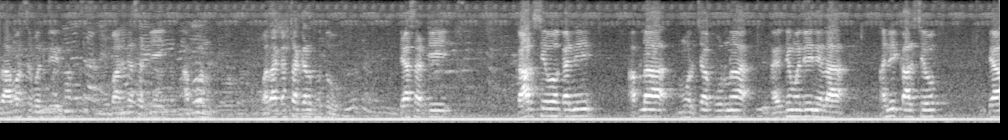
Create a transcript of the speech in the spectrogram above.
रामाचं मंदिर बांधण्यासाठी आपण पराकाष्ठा करत होतो. त्यासाठी कारसेवकांनी आपला मोर्चा पूर्ण अयोध्येमध्ये नेला अनेक कारसेवक त्या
